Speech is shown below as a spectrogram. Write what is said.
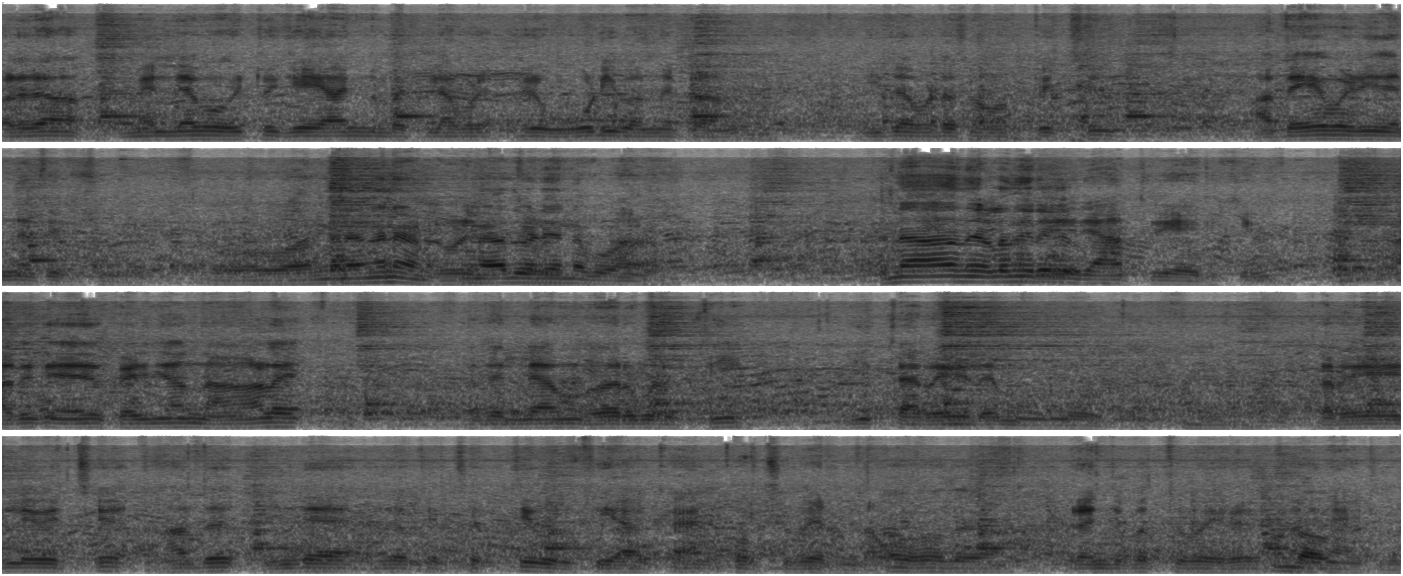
വളരെ മെല്ലെ പോയിട്ട് ചെയ്യാനൊന്നും പറ്റില്ല. അവിടെ ഒരു ഓടി വന്നിട്ടാണ് ഇതവിടെ സമർപ്പിച്ച് അതേ വഴി തന്നെ തിരിച്ചു അങ്ങനെ അങ്ങനെയാണ്. അതുവഴി തന്നെ പോകാനാണ് പിന്നെ ആ രാത്രിയായിരിക്കും. അത് കഴി- കഴിഞ്ഞാൽ നാളെ അതെല്ലാം വേർപെടുത്തി ഈ തറയുടെ മുകളിൽ വെക്കും തറയിൽ വെച്ച് അത് ഇതിന്റെ ഇതൊക്കെ ചെത്തി വൃത്തിയാക്കാൻ കുറച്ച് ഓ പേരുണ്ടാവും ഒരു അഞ്ച് പത്ത് പേര് അതിനായിട്ട്.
